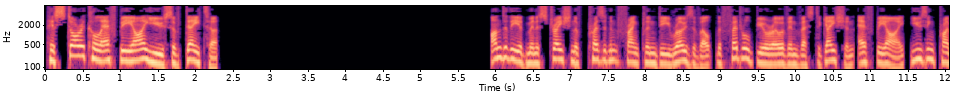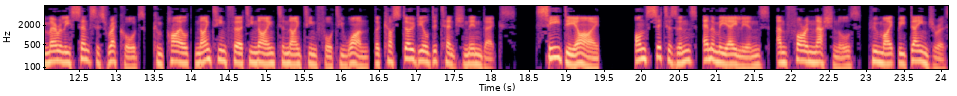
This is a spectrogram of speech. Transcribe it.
Historical FBI use of data Under the administration of President Franklin D. Roosevelt the Federal Bureau of Investigation FBI, using primarily census records, compiled 1939–1941 the Custodial Detention Index CDI, on citizens, enemy aliens, and foreign nationals, who might be dangerous.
